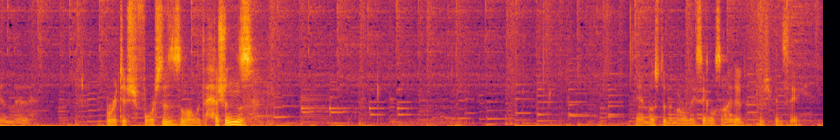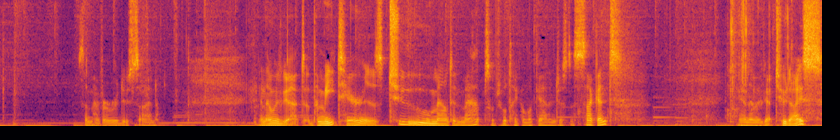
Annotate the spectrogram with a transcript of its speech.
and the British forces, along with the Hessians. And most of them are only single-sided, as you can see. Some have a reduced side. And then we've got the meat here is two mounted maps, which we'll take a look at in just a second. And then we've got two dice,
